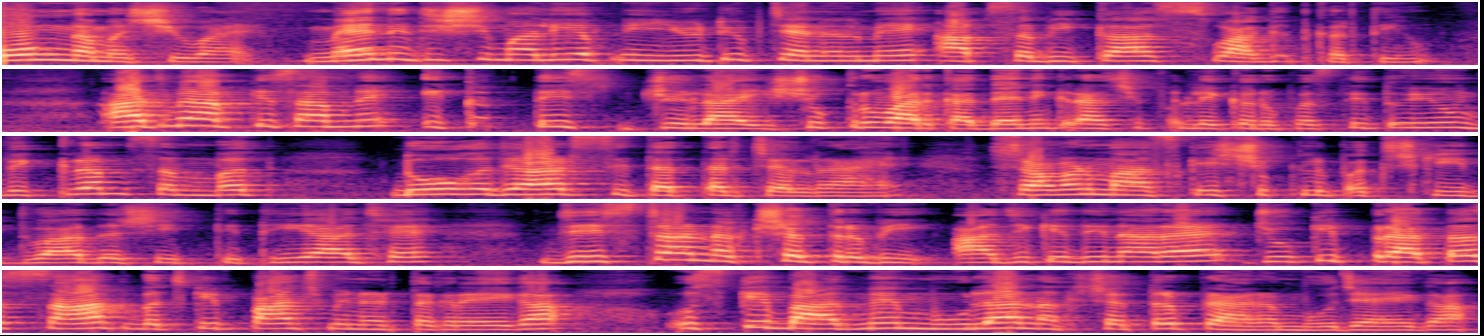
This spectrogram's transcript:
ओम नमः शिवाय। मैं निधि शिमाली अपने YouTube चैनल में आप सभी का स्वागत करती हूँ। आज मैं आपके सामने 31 जुलाई, शुक्रवार का दैनिक राशिफल लेकर उपस्थित हुई हूँ। विक्रम संवत दो चल रहा है। श्रावण मास के शुक्ल पक्ष की द्वादशी तिथि आज है। ज्येष्ठा नक्षत्र भी आज के दिन आ रहा है, जो कि प्रातः सात बज के पाँच मिनट तक रहेगा। उसके बाद में मूला नक्षत्र प्रारंभ हो जाएगा।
